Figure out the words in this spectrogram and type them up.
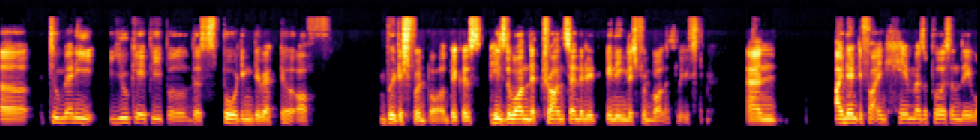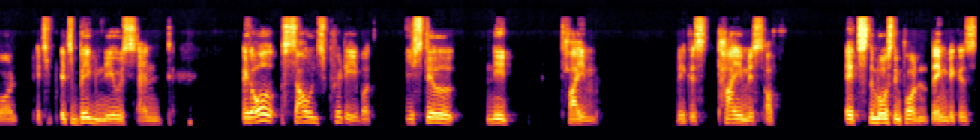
uh, to many UK people, the sporting director of British football because he's the one that transcended it in English football, at least. And identifying him as a person they want it's it's big news and it all sounds pretty, but you still need time because time is of it's the most important thing because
